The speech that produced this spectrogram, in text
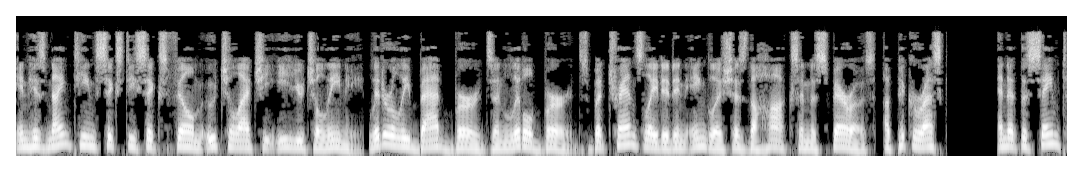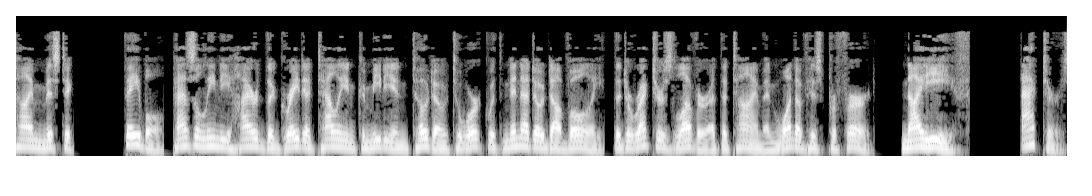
In his 1966 film Uccellacci e Uccellini literally Bad Birds and Little Birds but translated in English as The Hawks and the Sparrows, a picaresque—and at the same time mystic, Fable, Pasolini hired the great Italian comedian Toto to work with Ninetto Davoli, the director's lover at the time and one of his preferred «naïf» actors.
